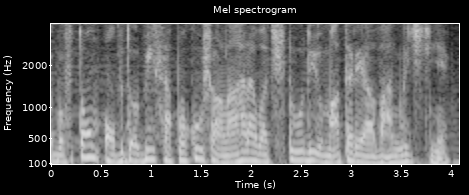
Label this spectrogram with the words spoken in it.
lebo v tom období sa pokúšal nahrávať štúdiu materiál v angličtine.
